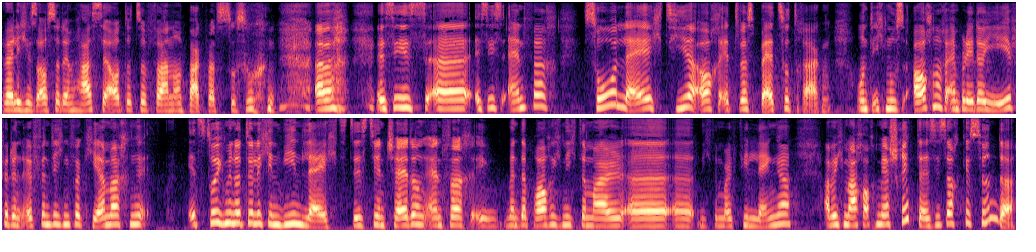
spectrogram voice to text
weil ich es außerdem hasse, Auto zu fahren und Parkplatz zu suchen. Aber es ist, äh, es ist einfach so leicht, hier auch etwas beizutragen. Und ich muss auch noch ein Plädoyer für den öffentlichen Verkehr machen. Jetzt tue ich mir natürlich in Wien leicht. Das ist die Entscheidung einfach, ich meine, da brauche ich nicht einmal, äh, äh, nicht einmal viel länger, aber ich mache auch mehr Schritte. Es ist auch gesünder,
